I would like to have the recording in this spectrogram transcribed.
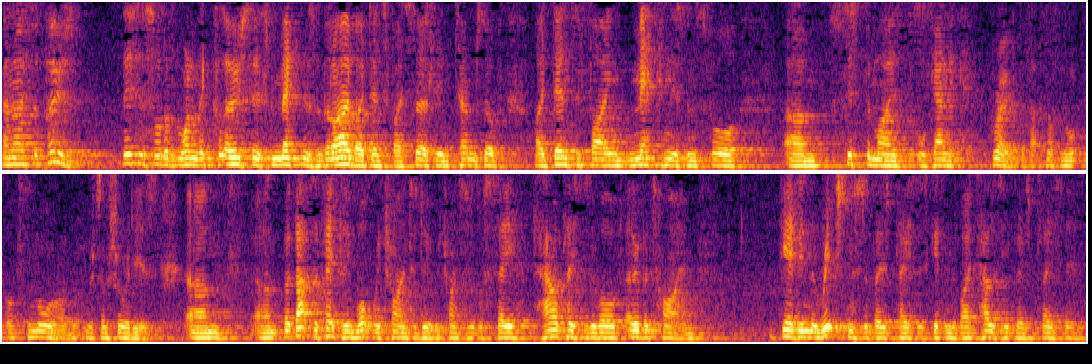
And I suppose this is sort of one of the closest mechanisms that I've identified, certainly in terms of identifying mechanisms for um, systemized organic growth, if that's not an oxymoron, which I'm sure it is. Um, um, but that's effectively what we're trying to do. We're trying to sort of say how places evolved over time, get in the richness of those places, get in the vitality of those places,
